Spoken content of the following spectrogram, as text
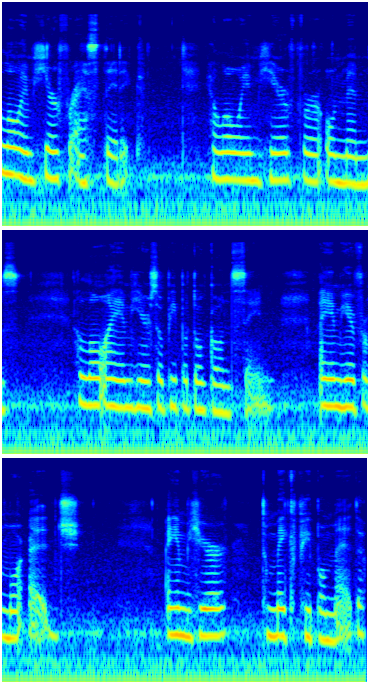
Hello, I'm here for aesthetic. Hello, I am here for old memes. Hello, oh, I am here so people don't go insane. I am here for more edge. I am here to make people mad.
